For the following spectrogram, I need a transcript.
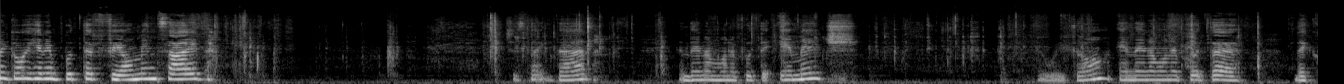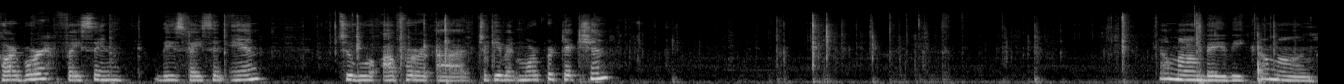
to go ahead and put the film inside. Just like that. And then I'm to put the image. Here we go. And then I'm to put the, the cardboard facing, these facing in to offer, uh, to give it more protection. Come on, baby, come on.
